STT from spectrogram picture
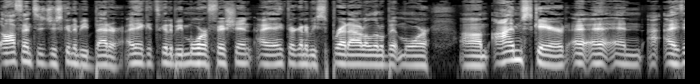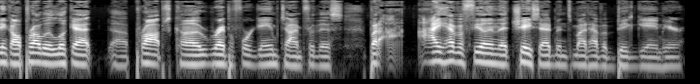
offense is just going to be better. I think it's going to be more efficient. I think they're going to be spread out a little bit more. Um, I'm scared, and, and, I think I'll probably look at uh, props right before game time for this. But I, I, have a feeling that Chase Edmonds might have a big game here.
